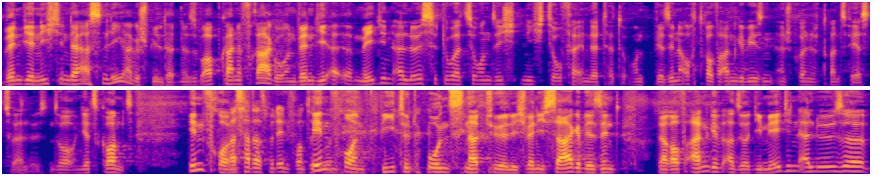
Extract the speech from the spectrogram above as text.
wenn wir nicht in der ersten Liga gespielt hätten. Das ist überhaupt keine Frage. Und wenn die äh, Medienerlössituation sich nicht so verändert hätte. Und wir sind auch darauf angewiesen, entsprechende Transfers zu erlösen. So, und jetzt kommt's. Infront. Was hat das mit Infront zu tun? Infront bietet uns natürlich, wenn ich sage, wir sind darauf angewiesen, also die Medienerlöse,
